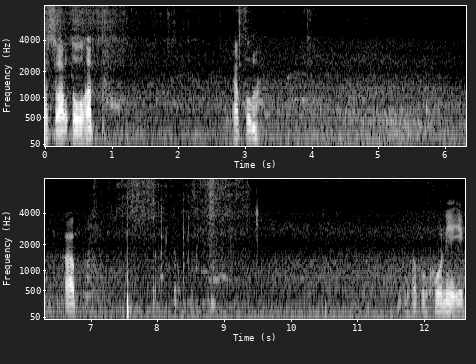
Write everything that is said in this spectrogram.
มาสองตัวครับ ครับผมครับครับคุณครูนี่อีก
